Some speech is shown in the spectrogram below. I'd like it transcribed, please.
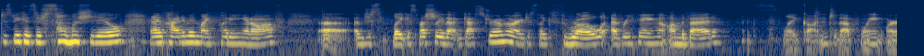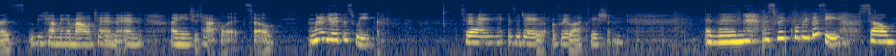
Just because there's so much to do and I've kind of been like putting it off uh, of just like, especially that guest room where I just like throw everything on the bed. It's like gotten to that point where it's becoming a mountain and I need to tackle it. So I'm gonna do it this week. Today is a day of relaxation. And then this week will be busy. So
